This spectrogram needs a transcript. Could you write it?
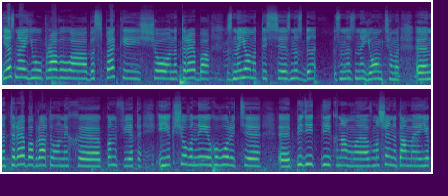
Я знаю правила безпеки, що не треба знайомитись з незда- з незнайомцями, е, не треба брати у них е, конфети. І якщо вони говорять, підійди к нам в машину, там як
